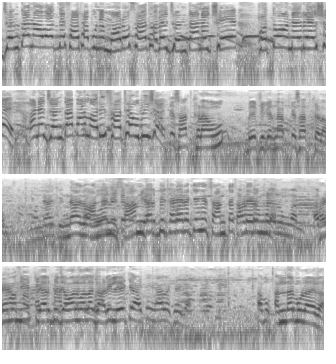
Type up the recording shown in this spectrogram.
જનતાના અવાજને સાથ આપું ને મારો સાથ હવે જનતાને છે હતો અને રહેશે અને જનતા પણ મારી સાથે ઊભી છે आपके साथ खड़ा हूँ बेफिक्र मैं आपके साथ खड़ा हूँ बिंदास बिंदास वो वांदा नहीं नहीं शाम कहते तक भी TRP खड़े रखेंगे शाम तक शाम खड़े तक खड़े रहूंगा रहूंगा मैं। खड़े अब रहूंगा टीआरपी जवान वाला गाड़ी लेके आके यहाँ रखेगा अब अंदर बुलाएगा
